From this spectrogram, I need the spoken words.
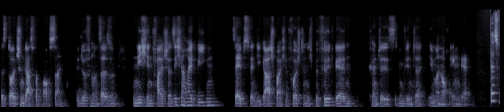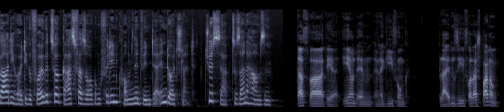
des deutschen Gasverbrauchs sein. Wir dürfen uns also nicht in falscher Sicherheit wiegen. Selbst wenn die Gasspeicher vollständig befüllt werden, könnte es im Winter immer noch eng werden. Das war die heutige Folge zur Gasversorgung für den kommenden Winter in Deutschland. Tschüss, sagt Susanne Harmsen. Das war der EM Energiefunk. Bleiben Sie voller Spannung.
